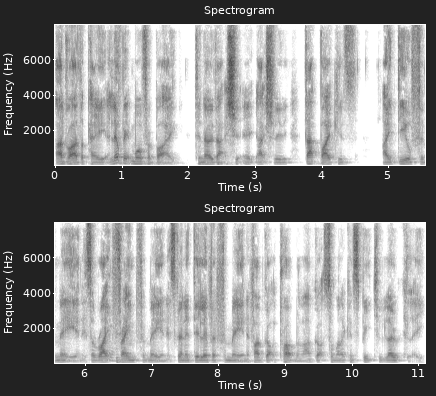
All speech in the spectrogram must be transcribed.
I'd rather pay a little bit more for a bike to know that sh- it actually that bike is ideal for me and it's the right Yeah. frame for me and it's going to deliver for me. And if i've got a problem i've got someone i can speak to locally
